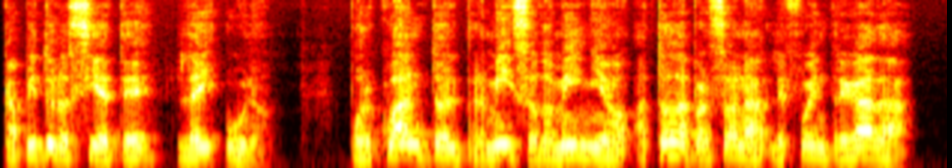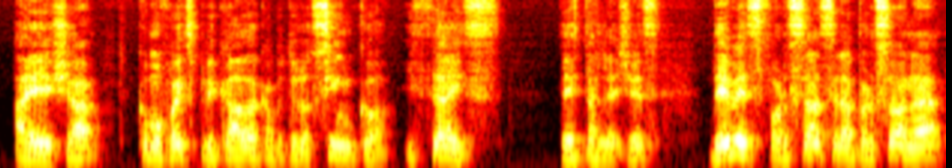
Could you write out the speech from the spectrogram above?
Capítulo 7, Ley 1. Por cuanto el permiso, dominio a toda persona le fue entregada a ella, como fue explicado en capítulos 5 y 6 de estas leyes, debe esforzarse la persona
